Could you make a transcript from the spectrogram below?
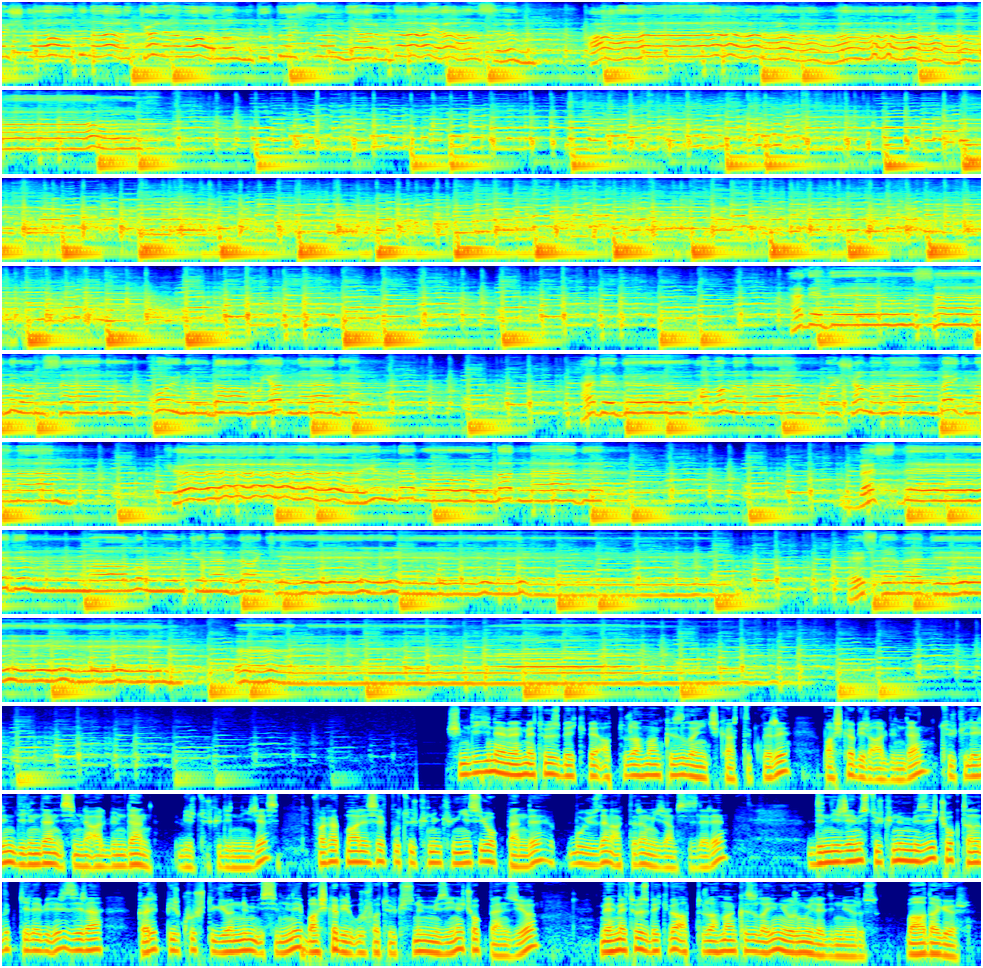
aşk oduna Kölem oğlum tutuşsun yarda yansın. Ah Sen koynu da bu yad nedir He dedi ağa menem, paşa menem, bey menem Köyünde bu dad nedir Bes dedin malım mülküm emlaki Hiç demedin ölüm Şimdi yine Mehmet Özbek ve Abdurrahman Kızılay'ın çıkarttıkları başka bir albümden, Türkülerin Dilinden isimli albümden bir türkü dinleyeceğiz. Fakat maalesef bu türkünün künyesi yok bende. Bu yüzden aktaramayacağım sizlere. Dinleyeceğimiz türkünün müziği çok tanıdık gelebilir. Zira Garip Bir Kuştu Gönlüm isimli başka bir Urfa türküsünün müziğine çok benziyor. Mehmet Özbek ve Abdurrahman Kızılay'ın yorumuyla dinliyoruz. Bağda Gör.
